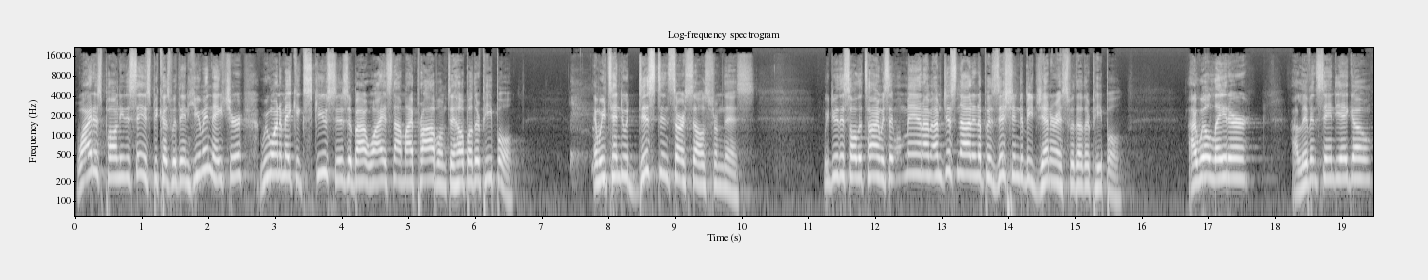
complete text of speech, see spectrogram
Why does Paul need to say this? Because within human nature, we want to make excuses about why it's not my problem to help other people. And we tend to distance ourselves from this. We do this all the time. We say, well, man, I'm, I'm just not in a position to be generous with other people. I will later. I live in San Diego.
